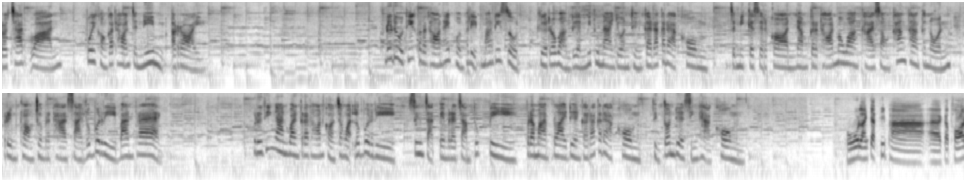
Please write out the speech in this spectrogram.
รสชาติหวาน ปุยของกระท้อนจะนิ่มอร่อย ฤดูที่กระท้อนให้ผลผลิตมากที่สุด คือระหว่างเดือนมิถุนายนถึงกรกฎาคม จะมีเกษตรกรนำกระท้อนมาวางขายสองข้างทางถนน ริมคลองชลประทานสายลบบุรีบ้านแพรกหรือที่งานวันกระท้อนของจังหวัดลบบุรี ซึ่งจัดเป็นประจำทุกปี ประมาณปลายเดือนกรกฎาคม ถึงต้นเดือนสิงหาคม โอ้หลังจากที่ผ่ากระท้อน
